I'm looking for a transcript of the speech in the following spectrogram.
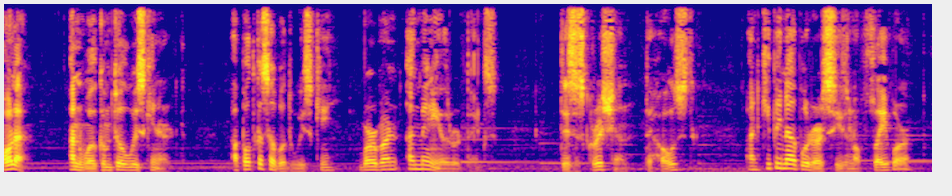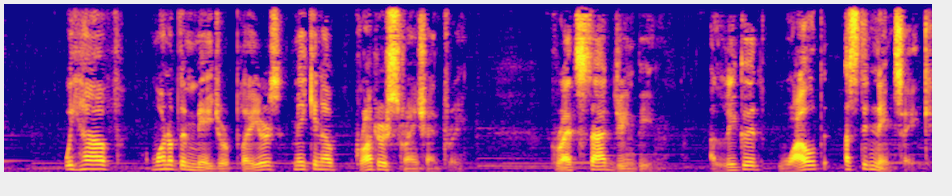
Hola, and welcome to Whiskey Nerd, a podcast about whiskey, bourbon, and many other things. This is Christian, the host, and keeping up with our season of flavor, we have one of the major players making a rather strange entry Red Stag Jim Beam, a liquid wild as the namesake.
